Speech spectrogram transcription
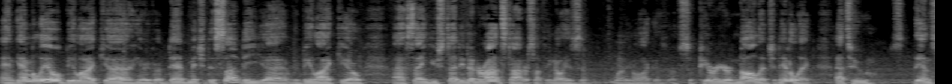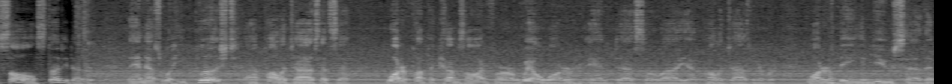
And Gamaliel would be like, uh, you know, Dad mentioned his Sunday, uh, would be like, you know, uh, saying you studied under Einstein or something. You know, well, you know, like a, a superior knowledge and intellect. That's who then Saul studied under. And that's what he pushed. I apologize. That's a water pump that comes on for our well water. And uh, so I apologize whenever water is being in use, uh, that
